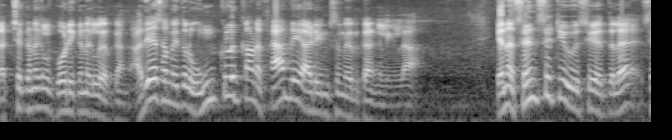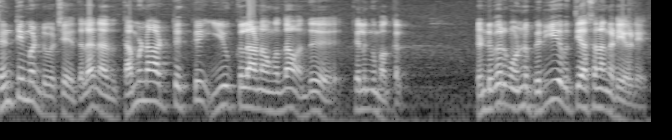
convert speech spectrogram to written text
லட்சக்கணக்கில் கோடிக்கணக்கில் இருக்காங்க. அதே சமயத்தில் உங்களுக்கான ஃபேமிலி ஆடியன்ஸ்னு இருக்காங்க இல்லைங்களா? ஏன்னா சென்சிட்டிவ் விஷயத்தில் சென்டிமெண்ட் விஷயத்தில் நான் தமிழ்நாட்டுக்கு ஈக்குவலானவங்க தான் வந்து தெலுங்கு மக்கள். ரெண்டு பேருக்கும் ஒன்றும் பெரிய வித்தியாசம்லாம் கிடையாது கிடையாது.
